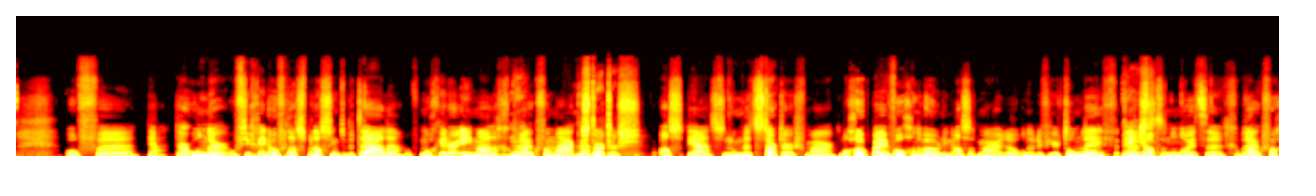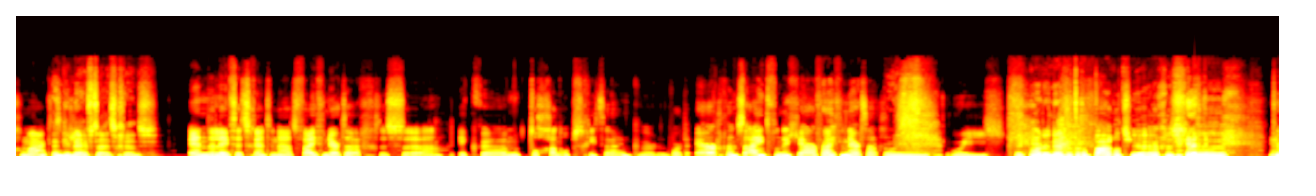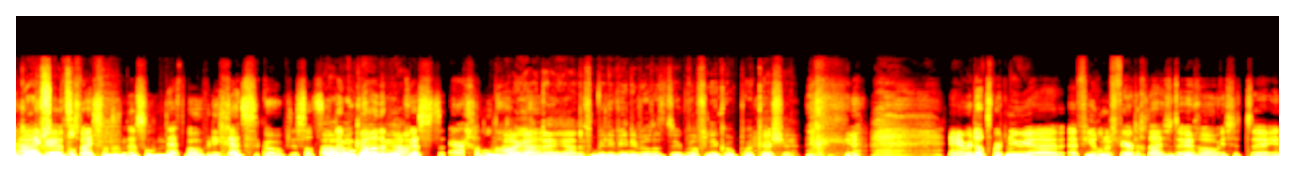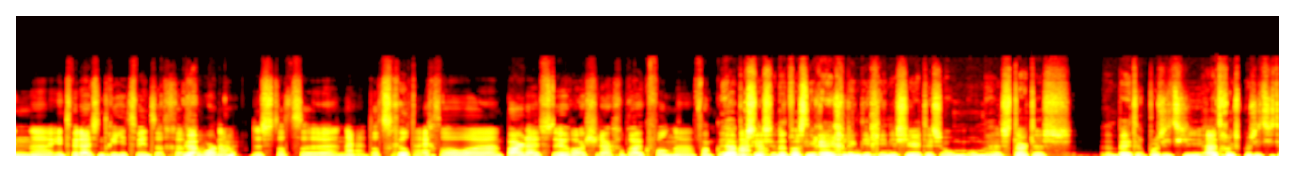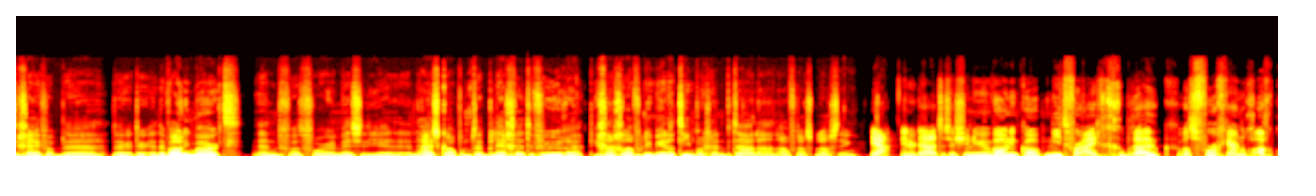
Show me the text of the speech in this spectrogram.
of ja, daaronder, hoef je geen overdrachtsbelasting te betalen. Of mocht je daar eenmalig gebruik ja, van maken. De starters. Als, ja, ze noemden het starters, maar nog ook bij je volgende woning als het maar uh, onder de 4 ton bleef. Juist. En je had er nog nooit uh, gebruik van gemaakt. En die leeftijdsgrens. En de leeftijdsgrens inderdaad 35. Dus uh, ik moet toch gaan opschieten. Het wordt ergens eind van dit jaar 35. Oei. Oei. Ik hoorde net dat er een pareltje ergens... te ja, ik stond. weet, volgens mij stond het, stond net boven die grens te koop. Dus dat, Oh, dan moet ik, wel, dan ja. moet ik erg gaan Oh onderhandelen. ja, nee, ja, de familie Wiener wilde natuurlijk wel flink op uh, cashen. Nee, maar dat wordt nu uh, 440.000 euro is het uh, in, uh, in 2023 Ja. geworden. Dus dat, eh, nou ja, dat scheelt echt wel eh, een paar duizend euro als je daar gebruik van, eh, van kunt Ja, maken. precies. En dat was die regeling die geïnitieerd is om, om hè, starters een betere positie, uitgangspositie te geven op de, de, de, de woningmarkt. En bijvoorbeeld voor mensen die een huis kopen om te beleggen, te verhuren, die gaan geloof ik nu meer dan 10% betalen aan overdrachtsbelasting. Ja, inderdaad. Dus als je nu een woning koopt niet voor eigen gebruik, was vorig jaar nog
